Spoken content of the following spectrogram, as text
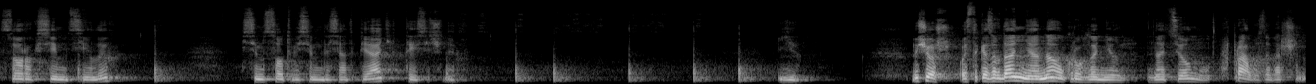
47,785 тисячних. Є. Ну що ж, ось таке завдання на округлення. На цьому вправу завершено.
